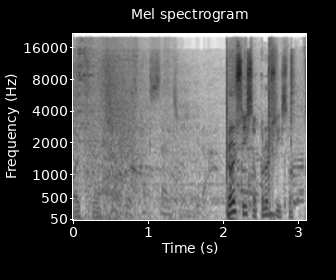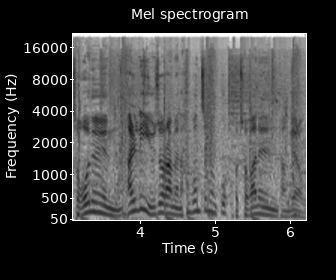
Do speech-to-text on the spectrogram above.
어이쿠 그럴 수 있어 그럴 수 있어. 저거는 알리 유저라면 한 번쯤은 꼭 거쳐가는 단계라고.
